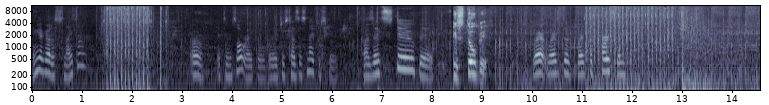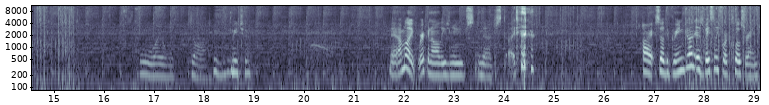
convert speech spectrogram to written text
I think I got a sniper? Oh, it's an assault rifle, but it just has a sniper scope. Cause it's stupid. You stupid. Where, where's the, where's the person? Oh, I almost died. Me too. Man, I'm like wrecking all these noobs, and then I just died. Alright, so the green gun is basically for close range.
